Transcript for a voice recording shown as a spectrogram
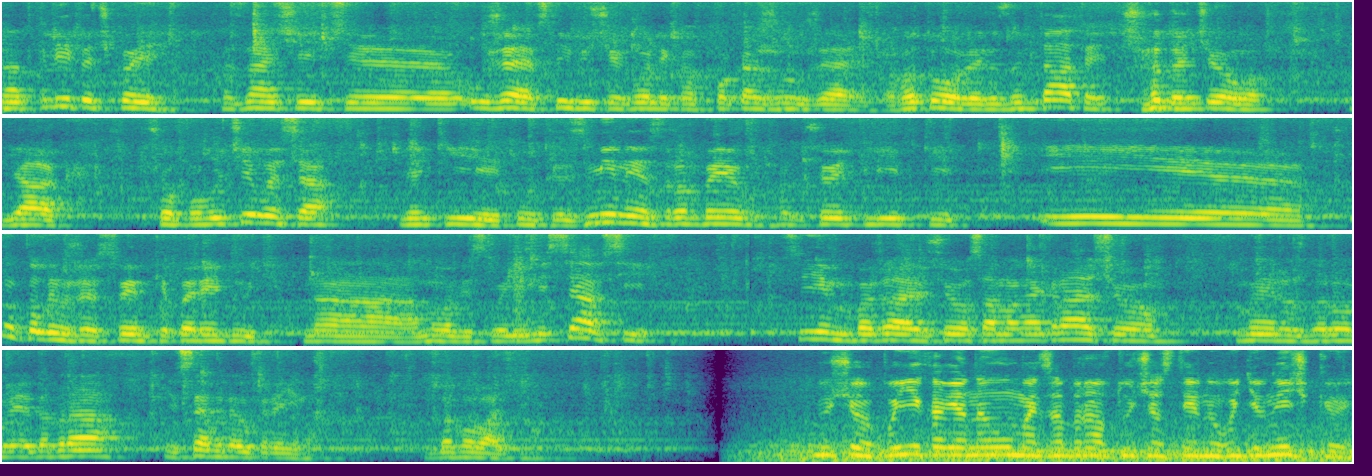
над кліточкою. Значить, е, уже в слідуючих роликах покажу вже готові результати, що до чого, як, що вийшло, які тут зміни зробив в цій клітці. І е, ну, коли вже свинки перейдуть на нові свої місця всі. Всім бажаю всього самого найкращого, миру, здоров'я добра, і все буде Україна. До побачення. Ну що, поїхав я на Умань, забрав ту частину годівнички,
